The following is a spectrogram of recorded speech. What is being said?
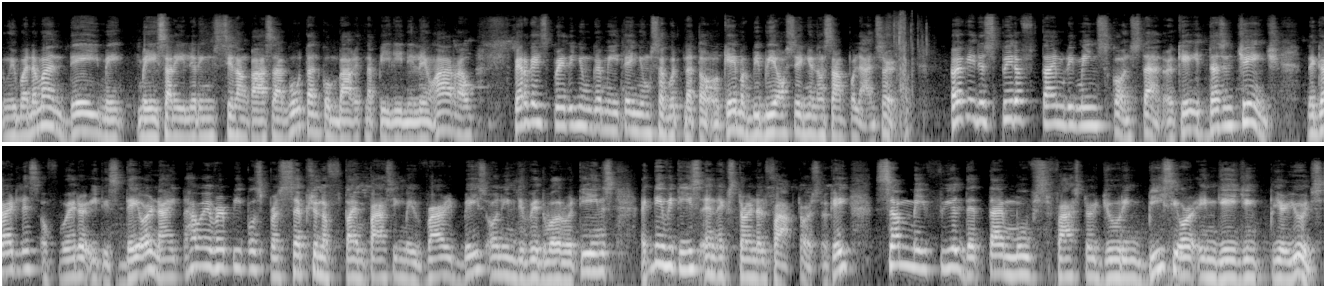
Yung iba naman, day, may, may sarili ring silang kasagutan kung bakit napili nila yung araw. Pero guys, pwede nyo gamitin yung sagot na to, okay? Magbibigay ako sa inyo ng sample answer. Okay, the speed of time remains constant, okay? It doesn't change, regardless of whether it is day or night. However, people's perception of time passing may vary based on individual routines, activities, and external factors, okay? Some may feel that time moves faster during busy or engaging periods,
